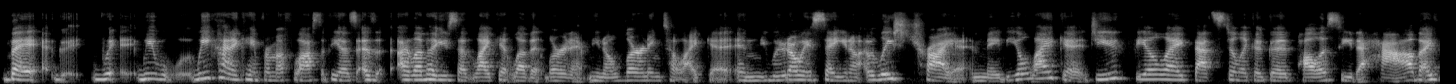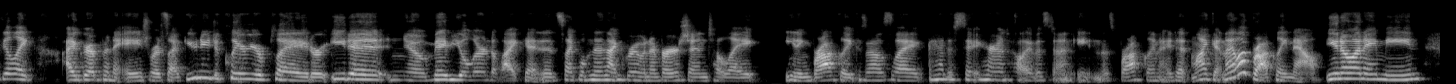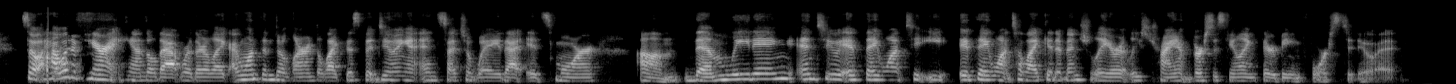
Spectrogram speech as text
But we we, we kind of came from a philosophy as as I love how you said like it love it learn it you know learning to like it. And we would always say you know at least try it and maybe you'll like it. Do you feel like that's still like a good policy to have? I feel like I grew up in an age where it's like you need to clear your plate or eat it and you know maybe you'll learn to like it. And it's like well then I grew an aversion to like eating broccoli because I was like, I had to sit here until I was done eating this broccoli and I didn't like it. And I love broccoli now. You know what I mean? So, how would a parent handle that where they're like, I want them to learn to like this, but doing it in such a way that it's more um, them leading into if they want to eat, if they want to like it eventually, or at least try it versus feeling like they're being forced to do it?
